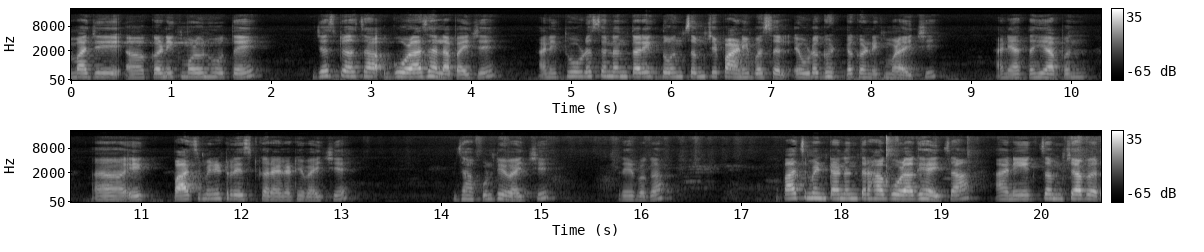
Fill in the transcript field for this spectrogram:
माझे कणिक मळून होत आहे जस्ट असा गोळा झाला पाहिजे आणि थोडंसं नंतर एक दोन चमचे पाणी बसेल एवढं घट्ट कणिक मळायची. आणि आता ही आपण एक पाच मिनिट रेस्ट करायला ठेवायची आहे. झाकून ठेवायची. रे बघा. पाच मिनटानंतर हा गोळा घ्यायचा आणि एक चमच्याभर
